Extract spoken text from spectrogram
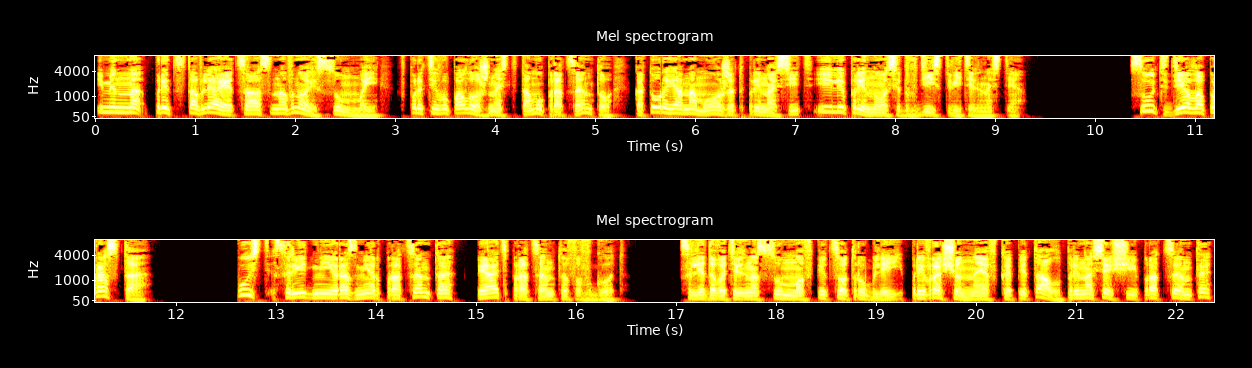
Именно представляется основной суммой, противоположность тому проценту, который она может приносить или приносит в действительности. Суть дела проста. Пусть средний размер процента 5% в год. Следовательно, сумма в 500 рублей, превращенная в капитал, приносящий проценты,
